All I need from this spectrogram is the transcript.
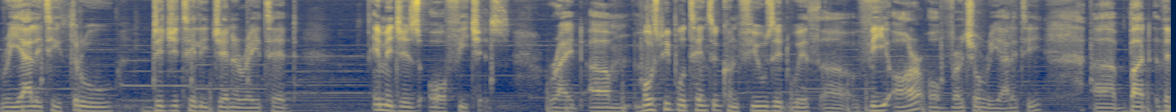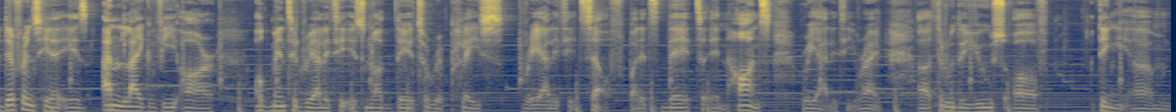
reality through digitally generated images or features right? Um, most people tend to confuse it with uh, VR or virtual reality, uh, but the difference here is unlike VR, augmented reality is not there to replace reality itself, but it's there to enhance reality, right? Uh, through the use of thingy, um,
